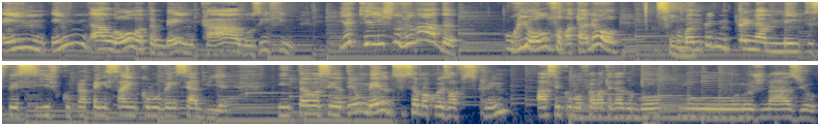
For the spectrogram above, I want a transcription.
em, em Alola também, em Kalos, enfim. E aqui a gente não viu nada. O Riolo só batalhou. Sim. Tipo, mas não teve um treinamento específico para pensar em como vencer a Bia. Então, assim, eu tenho medo de ser uma coisa off-screen, assim como foi a batalha do Gol no, no ginásio,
